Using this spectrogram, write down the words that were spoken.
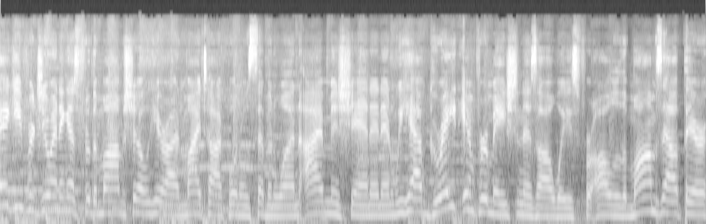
Thank you for joining us for the Mom Show here on My Talk 1071. I'm Miss Shannon, and we have great information as always for all of the moms out there,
